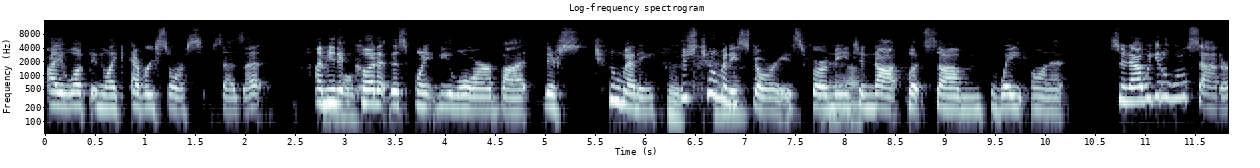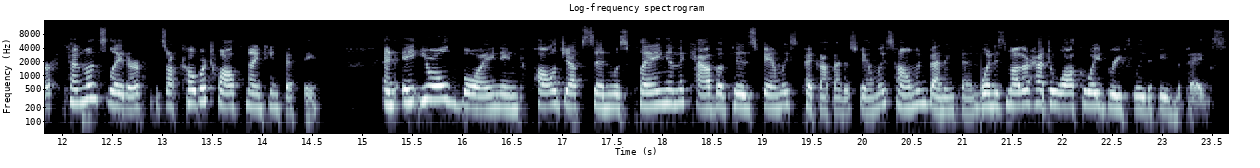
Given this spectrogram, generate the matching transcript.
i looked and like every source says it i mean it could at this point be lore but there's too many There's too many stories for me to not put some weight on it. So now we get a little sadder. 10 months later it's october 12th 1950 an eight-year-old boy named Paul Jepson was playing in the cab of his family's pickup at his family's home in Bennington when his mother had to walk away briefly to feed the pigs.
